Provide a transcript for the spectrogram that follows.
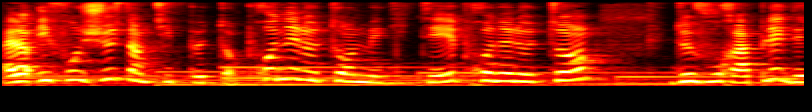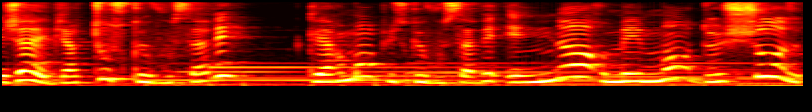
Alors il faut juste un petit peu de temps. Prenez le temps de méditer, prenez le temps de vous rappeler déjà eh bien, tout ce que vous savez clairement puisque vous savez énormément de choses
